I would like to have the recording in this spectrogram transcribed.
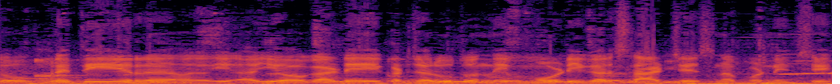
సో ప్రతి ఇయర్ యోగా డే ఇక్కడ జరుగుతుంది. మోడీ గారు స్టార్ట్ చేసినప్పటి నుంచి.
